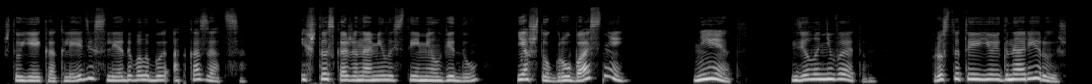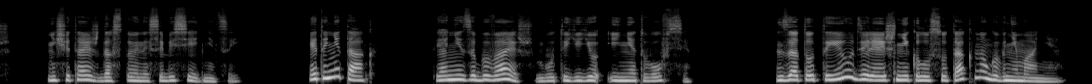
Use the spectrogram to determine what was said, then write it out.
что ей, как леди, следовало бы отказаться. «И что, скажи на милость, ты имел в виду? Я что, груба с ней?» «Нет, дело не в этом. Просто ты ее игнорируешь, не считаешь достойной собеседницей. Это не так. Ты о ней забываешь, будто ее и нет вовсе. Зато ты уделяешь Николасу так много внимания.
